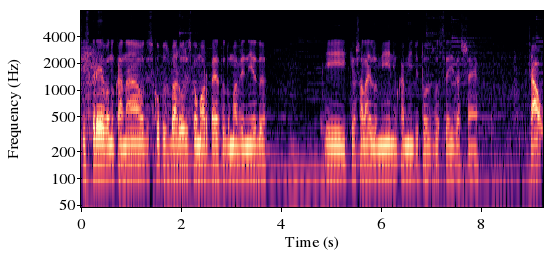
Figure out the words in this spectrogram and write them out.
se inscreva no canal. Desculpa os barulhos que eu moro perto de uma avenida. E que Oxalá ilumine o caminho de todos vocês. Axé. Tchau.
